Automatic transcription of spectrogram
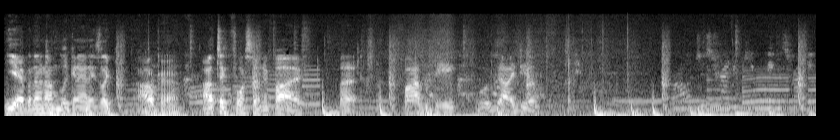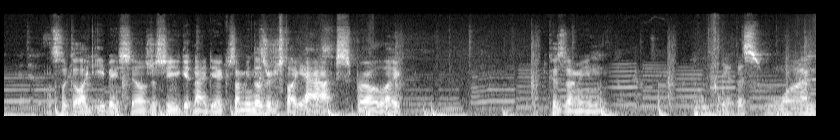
Yeah, but then I'm looking at it, it's like I'll, Okay. I'll take 475, but five would be would be ideal. Let's look at like eBay sales just so you get an idea. Because I mean, those are just like Yes. acts, bro. Like, because I mean, Yeah, this one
